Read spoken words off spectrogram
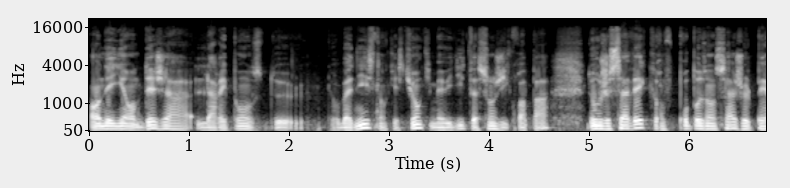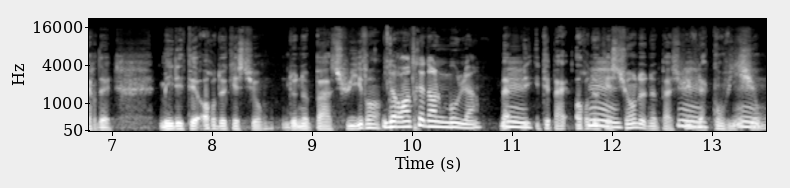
en ayant déjà la réponse de l'urbaniste en question qui m'avait dit de toute façon j'y crois pas. Donc je savais qu'en proposant ça je le perdais. Mais il était hors de question de ne pas suivre. De rentrer dans le moule. Bah, Mm. Il n'était pas hors de Mm. question de ne pas suivre Mm. la conviction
